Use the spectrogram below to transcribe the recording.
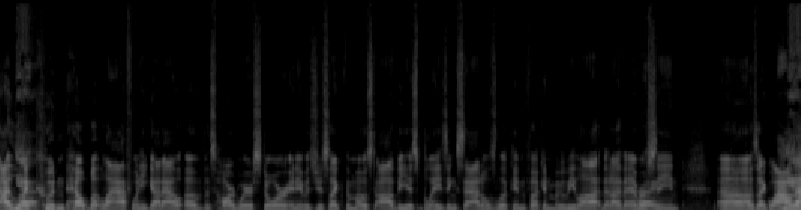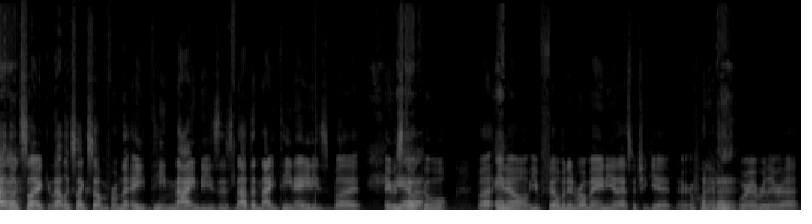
I, I couldn't help but laugh when he got out of this hardware store and it was just like the most obvious blazing saddles looking fucking movie lot that I've ever Right. seen. Uh, I was like, wow, that looks like that looks like something from the 1890s. It's not the 1980s, but it was Yeah. still cool. But you know, you film it in Romania, that's what you get, or whatever, The- wherever they're at.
